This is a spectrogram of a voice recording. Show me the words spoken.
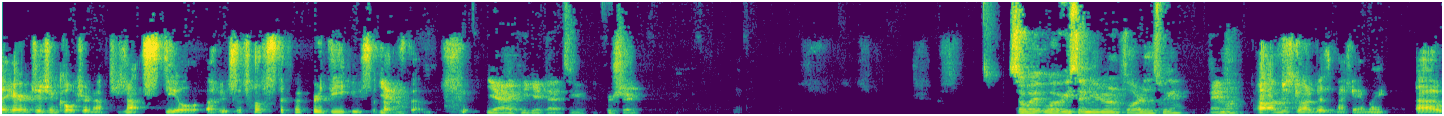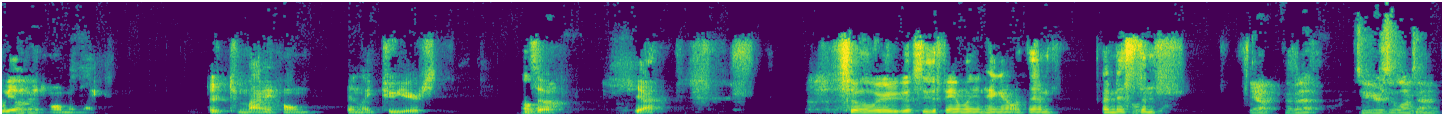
the heritage and culture enough to not steal a Husafell stone or the Husafell Yeah. stone. Yeah, I could get that too, for sure. So, wait, what were you saying you're doing in Florida this weekend? Family? Oh, I'm just going to visit my family. Uh, we haven't Okay. been home in like, or to my home in like two years. Oh, So, yeah. So we're gonna go see the family and hang out with them. I miss them. yeah, I bet. Two years is a long time.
